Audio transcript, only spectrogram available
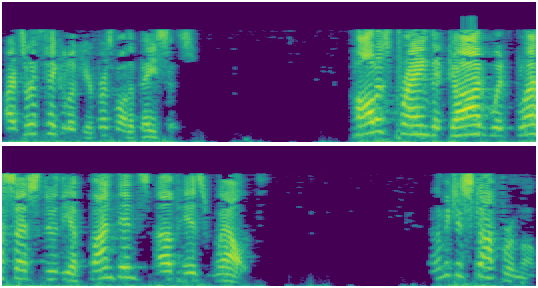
All right, so let's take a look here. First of all, the basis. Paul is praying that God would bless us through the abundance of his wealth. Let me just stop for a moment.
